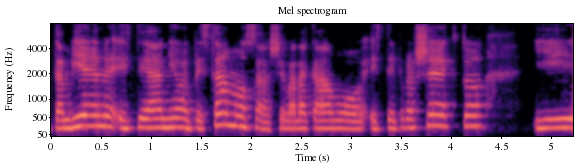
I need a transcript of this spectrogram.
también este año empezamos a llevar a cabo este proyecto y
